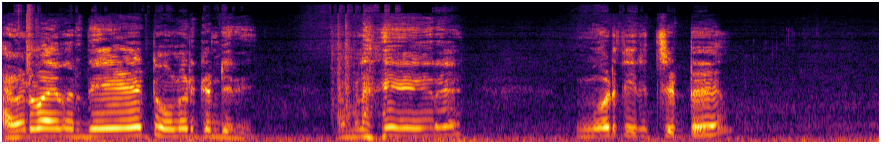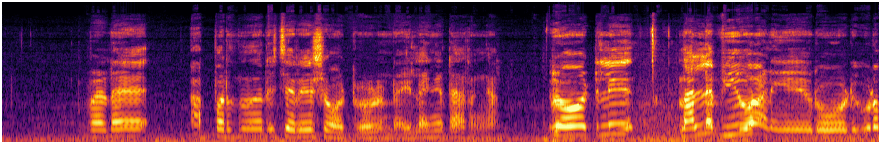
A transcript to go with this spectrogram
അങ്ങോട്ട് പോയാൽ വെറുതെ ടോൾ എടുക്കേണ്ടി വരും. നമ്മൾ നേരെ ഇങ്ങോട്ട് തിരിച്ചിട്ട് ഇവിടെ അപ്പുറത്ത് ഒരു ചെറിയ ഷോർട്ട് റോഡ് ഉണ്ട്. അതിൽ അങ്ങോട്ട് ഇറങ്ങാം. റോഡിൽ നല്ല വ്യൂ ആണ്. ഈ റോഡ് കൂടെ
